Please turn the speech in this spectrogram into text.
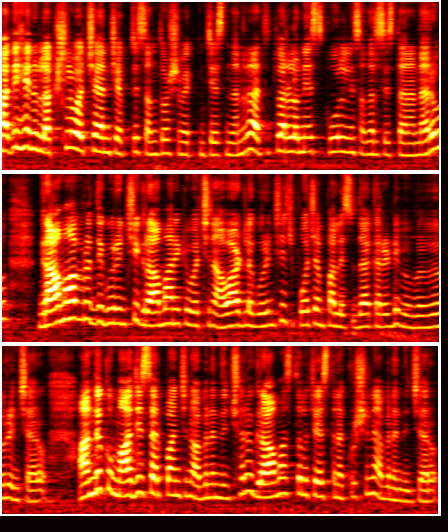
పదిహేను లక్షలు వచ్చాయని చెప్తే సంతోషం వ్యక్తం చేసిందన్నారు. అతి త్వరలోనే స్కూల్ని సందర్శిస్తానన్నారు. గ్రామాభివృద్ధి గురించి గ్రామానికి వచ్చిన అవార్డుల గురించి పోచంపల్లి సుధాకర్ రెడ్డి వివరించారు. అందుకు మాజీ సర్పంచ్ను అభినందించారు. గ్రామస్తులు చేస్తున్న కృషిని అభినందించారు.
